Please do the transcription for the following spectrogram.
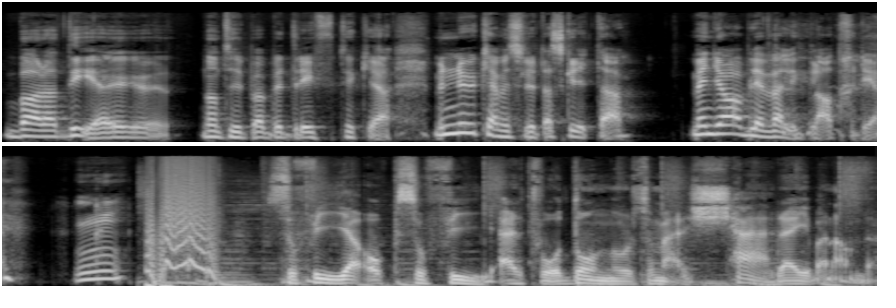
Bara det är ju någon typ av bedrift tycker jag. Men nu kan vi sluta skryta. Men jag blev väldigt glad för det. Mm. Sofia och Sofie är två donnor som är kära i varandra.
